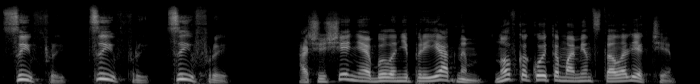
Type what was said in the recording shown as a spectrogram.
цифры, цифры, цифры. Ощущение было неприятным, но в какой-то момент стало легче.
